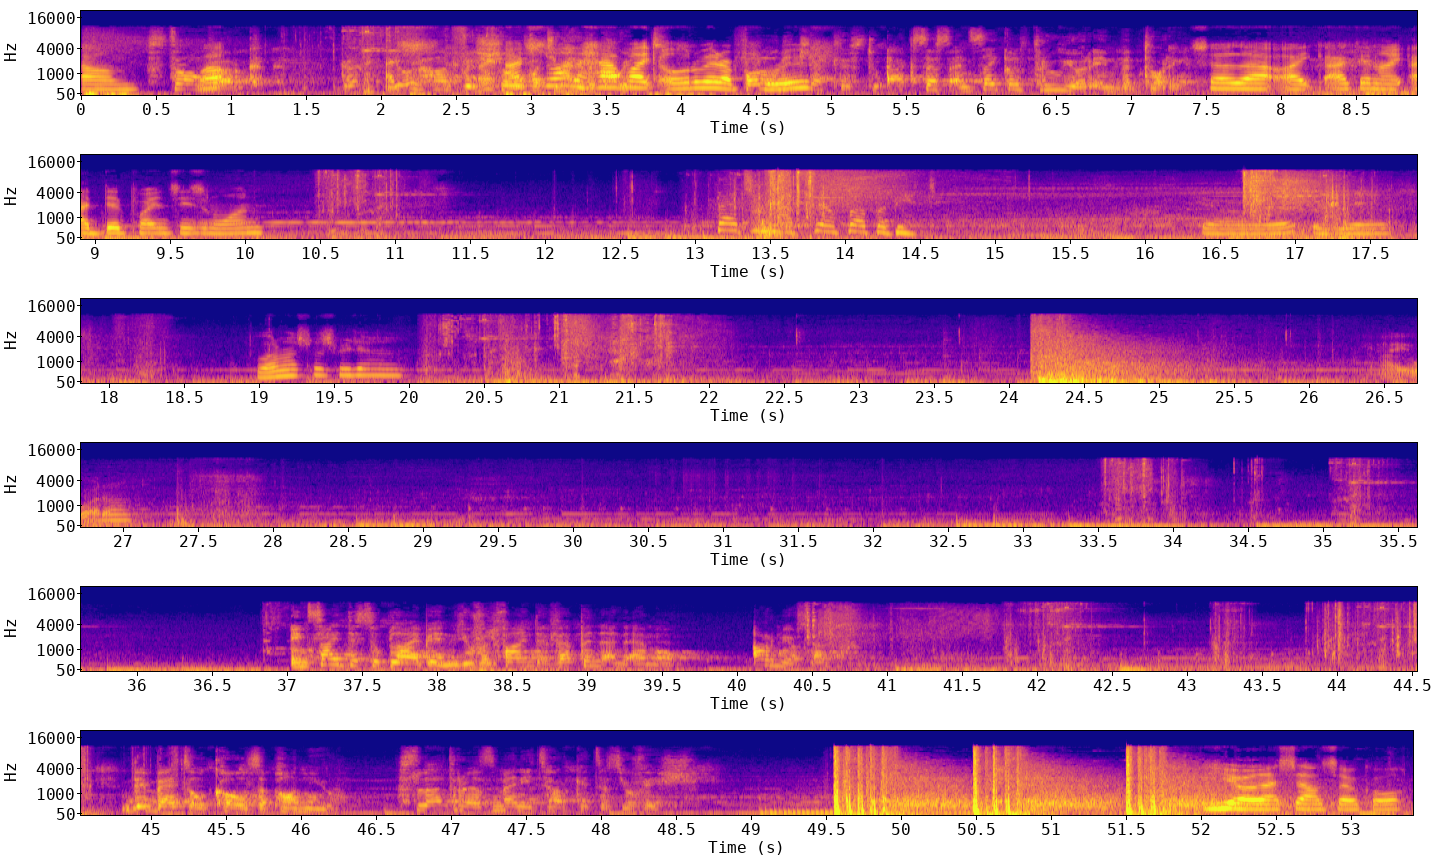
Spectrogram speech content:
Um, well, work. Good. Your HUD will I, show I just want to have have like a little bit of Follow proof checklist to access and cycle through your inventory. so that like I can like I did play in season one. Patching myself up a bit. Yeah, what is this? What am I supposed to be doing? Wait, what a... Inside the supply bin, you will find a weapon and ammo. Arm yourself. The battle calls upon you. Slaughter as many targets as you wish. Yo, that sounds so cool.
